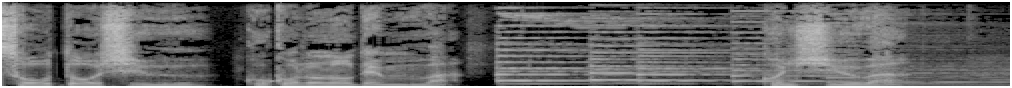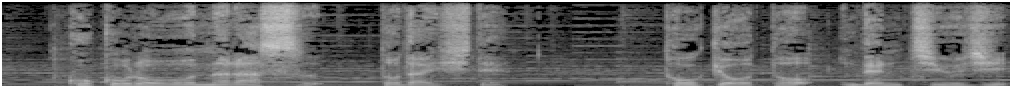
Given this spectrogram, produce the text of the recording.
総統集心の電話。今週は「心を鳴らす」と題して東京都伝中寺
